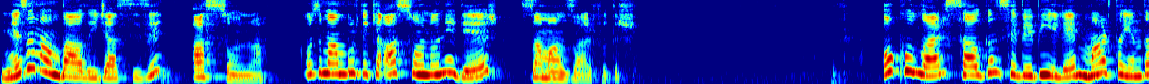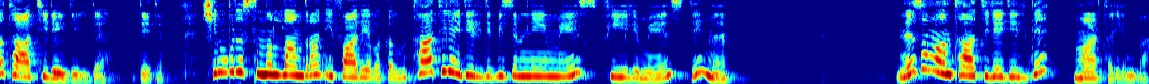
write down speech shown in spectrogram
ne zaman bağlayacağız sizi? Az sonra. O zaman buradaki az sonra nedir? Zaman zarfıdır. Okullar salgın sebebiyle Mart ayında tatil edildi dedi. Şimdi burada sınırlandıran ifadeye bakalım. Tatil edildi bizim neyimiz? Fiilimiz değil mi? Ne zaman tatil edildi? Mart ayında.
